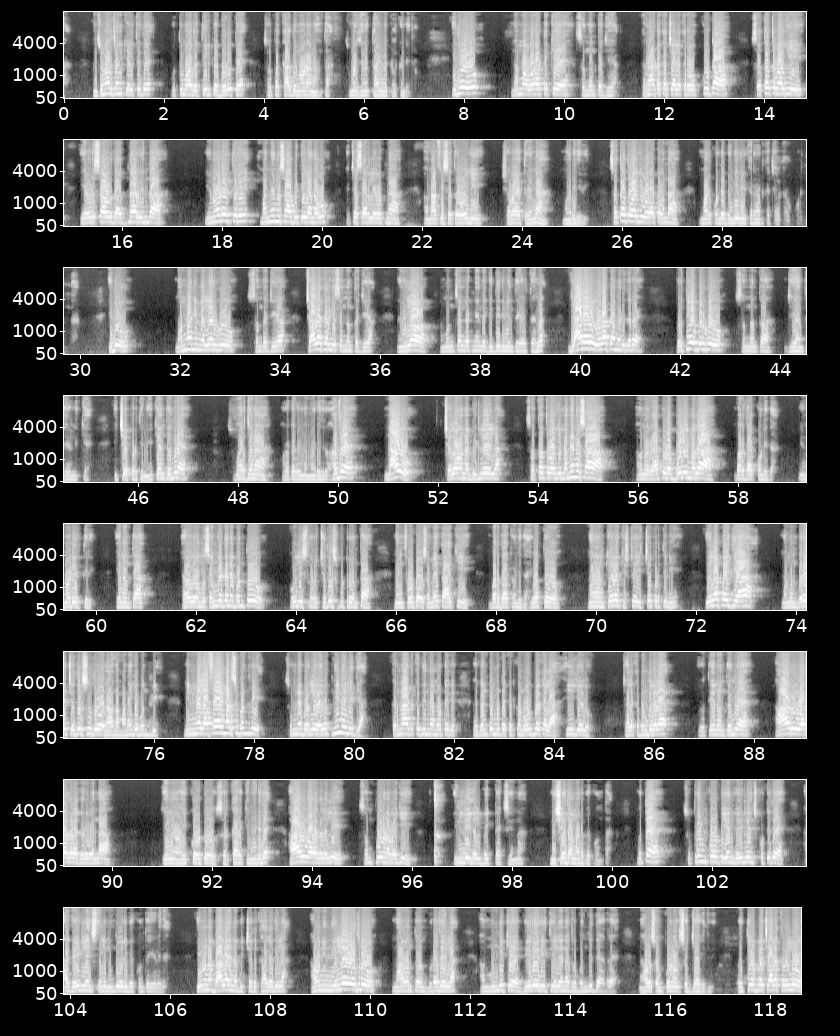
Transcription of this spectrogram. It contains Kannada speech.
ನಾನು ಸುಮಾರು ಜನ ಕೇಳ್ತಿದ್ದೆ. ಉತ್ತಮವಾದ ತೀರ್ಪೇ ಬರುತ್ತೆ. ಸ್ವಲ್ಪ ಕಾದು ನೋಡೋಣ ಅಂತ ಸುಮಾರು ಜನ ತಾಳ್ಮೆ ಕಳ್ಕೊಂಡಿದ್ರು. ಇದು ನಮ್ಮ ಹೋರಾಟಕ್ಕೆ ಸಂದಂತ ಜಯ. ಕರ್ನಾಟಕ ಚಾಲಕರ ಒಕ್ಕೂಟ ಸತತವಾಗಿ ಎರಡು ಸಾವಿರದ ಹದಿನಾರರಿಂದ ನೀವು ನೋಡಿರ್ತೀರಿ, ಮೊನ್ನೆನೂ ಸಹ ಬಿಟ್ಟಿಲ್ಲ ನಾವು. ಎಚ್ ಎಸ್ ಆರ್ ಲೇಔಟ್ನ ಅವನ ಆಫೀಸ್ ಹತ್ರ ಹೋಗಿ ಶವಯಾತ್ರೆಯನ್ನು ಮಾಡಿದ್ದೀವಿ ಸತತವಾಗಿ ಹೋರಾಟವನ್ನ ಮಾಡಿಕೊಂಡೇ ಬಂದಿದ್ದೀವಿ ಕರ್ನಾಟಕ ಚಾಲಕರ ಒಕ್ಕೂಟದಿಂದ. ಇದು ನಮ್ಮ ನಿಮ್ಮೆಲ್ಲರಿಗೂ ಸಂದ ಜಯ, ಚಾಲಕರಿಗೆ ಸಂದಂತ ಜಯ. ನಾವೆಲ್ಲ ನಮ್ಮ ಸಂಘಟನೆಯಿಂದ ಗೆದ್ದಿದ್ದೀವಿ ಅಂತ ಹೇಳ್ತಾ ಇಲ್ಲ. ಯಾರ್ಯಾರು ಹೋರಾಟ ಮಾಡಿದ್ದಾರೆ, ಪ್ರತಿಯೊಬ್ಬರಿಗೂ ಸಂದಂತ ಜಯ ಅಂತ ಹೇಳಲಿಕ್ಕೆ ಇಚ್ಛೆ ಪಡ್ತೀನಿ. ಯಾಕೆ ಅಂತಂದ್ರೆ ಸುಮಾರು ಜನ ಹೋರಾಟಗಳನ್ನ ಮಾಡಿದ್ರು. ಆದರೆ ನಾವು ಛಲವನ್ನು ಬಿಡಲೇ ಇಲ್ಲ. ಸತತವಾಗಿ ಮನೆಯೂ ಸಹ ಅವನು ರ್ಯಾಪಿಡೋ ಬೋಳಿ ಮಗ ಬರೆದಾಕೊಂಡಿದ್ದ ನೀವು ನೋಡಿರ್ತೀರಿ. ಏನಂತ? ಯಾವುದೋ ಒಂದು ಸಂಘಟನೆ ಬಂತು, ಪೊಲೀಸ್ನವರು ಚದುರಿಸ್ಬಿಟ್ರು ಅಂತ ನನ್ನ ಫೋಟೋ ಸಮೇತ ಹಾಕಿ ಬರ್ದಾಕೊಂಡಿದ್ದ. ಇವತ್ತು ನಾನು ಅವ್ನು ಕೇಳಕ್ಕೆ ಇಷ್ಟ ಇಚ್ಛೆ ಪಡ್ತೀನಿ ಎಲ್ಲಪ್ಪ ಇದೆಯಾ? ನಮ್ಮನ್ನು ಬರೇ ಚದುರಿಸಿದ್ರು, ನಾವು ನಮ್ಮ ಮನೆಗೆ ಬಂದ್ವಿ. ನಿನ್ನ ಮೇಲೆ ಎಫ್ ಐ ಆರ್ ಮಾಡಿಸಿ ಬಂದ್ವಿ. ಸುಮ್ಮನೆ ಬರಲಿಲ್ಲ. ಇವತ್ತು ನೀನು ಎಲ್ಲಿದ್ಯಾ? ಕರ್ನಾಟಕದಿಂದ ಮೂಟೆಗೆ, ಗಂಟು ಮೂಟೆ ಕಟ್ಕೊಂಡು ಹೋಗ್ಬೇಕಲ್ಲ? ಈಗ ಹೇಳು. ಚಾಲಕ ಬಂಧುಗಳೇ, ಇವತ್ತೇನು ಅಂತಂದರೆ ಆರು ವಾರಗಳ ಗಡುವನ್ನ ಏನು ಹೈಕೋರ್ಟ್ ಸರ್ಕಾರಕ್ಕೆ ನೀಡಿದೆ. ಆರು ವಾರಗಳಲ್ಲಿ ಸಂಪೂರ್ಣವಾಗಿ ಇಲ್ಲೀಗಲ್ ಬೈಕ್ ಟ್ಯಾಕ್ಸಿಯನ್ನ ನಿಷೇಧ ಮಾಡಬೇಕು ಅಂತ. ಮತ್ತೆ ಸುಪ್ರೀಂ ಕೋರ್ಟ್ ಏನು ಗೈಡ್ಲೈನ್ಸ್ ಕೊಟ್ಟಿದೆ, ಆ ಗೈಡ್ಲೈನ್ಸ್ನಲ್ಲಿ ಮುಂದುವರಿಬೇಕು ಅಂತ ಹೇಳಿದೆ. ಇವನ ಬಾಲ ಇನ್ನ ಬಿಚ್ಚೋದಕ್ಕಾಗೋದಿಲ್ಲ ಅವನು ಇನ್ನು ಎಲ್ಲೇ ಹೋದ್ರೂ ನಾವಂತ ಅವ್ನು ಬಿಡೋದೇ ಇಲ್ಲ. ಅವನ್ ಮುಂದಕ್ಕೆ ಬೇರೆ ರೀತಿಯಲ್ಲಿ ಏನಾದರೂ ಬಂದಿದ್ದೆ ಆದರೆ ನಾವು ಸಂಪೂರ್ಣವಾಗಿ ಸಜ್ಜಾಗಿದ್ವಿ. ಪ್ರತಿಯೊಬ್ಬ ಚಾಲಕರಲ್ಲೂ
